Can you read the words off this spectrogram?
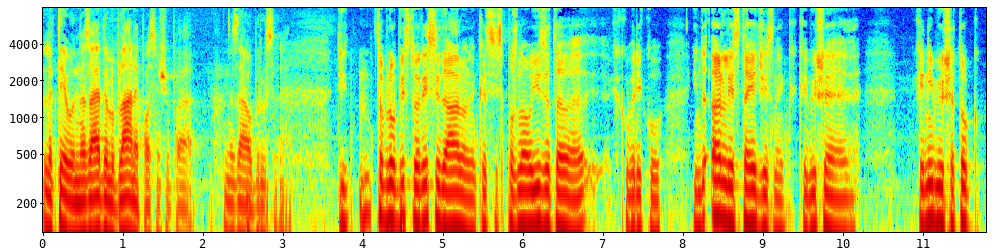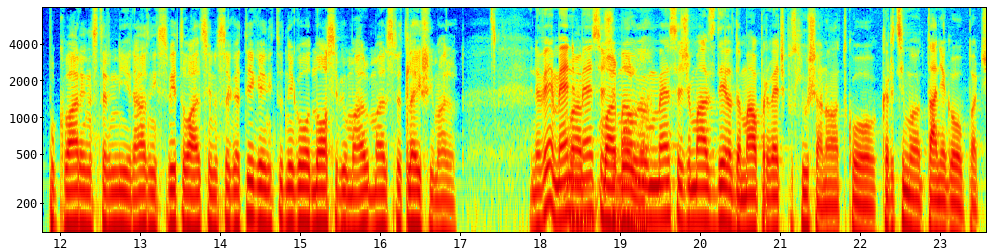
letel nazaj do Ljubljane, pa sem šel pa nazaj v Bruselj. to je bilo v bistvu res idealno, ker si spoznal izeta, kako bi rekel, in the early stages, ne, ki, bil še, ki ni bil še tako pokvarjen strani raznih svetovalcev in vsega tega, in tudi njegov odnos je bil malo mal svetlejši. Mal, Ne vem, meni, Malo- meni se, malo- bolj, ne. meni se že malo zdelo, da malo preveč posluša. No, tako, ker recimo ta njegov pač,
